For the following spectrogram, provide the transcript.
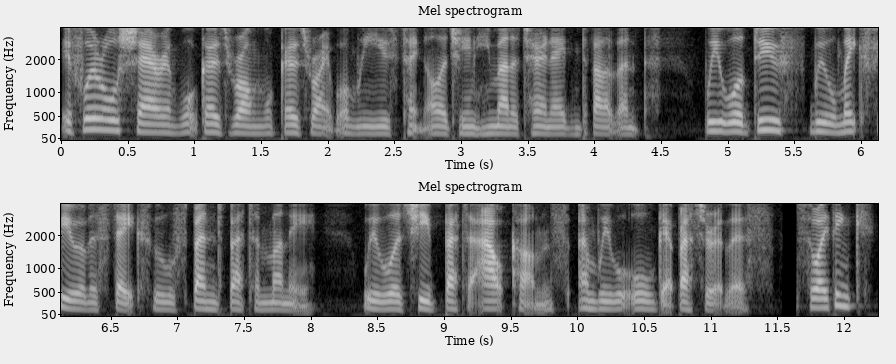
if we're all sharing what goes wrong, what goes right when we use technology and humanitarian aid and development, we will do we will make fewer mistakes, we will spend better money, we will achieve better outcomes, and we will all get better at this. So I think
